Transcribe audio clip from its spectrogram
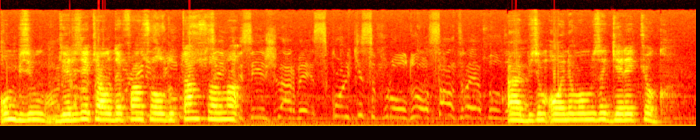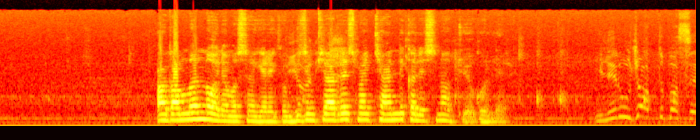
Oğlum bizim gerizekalı defans olduktan sonra sevgili seyirciler ve skor 2-0 oldu. Santra yapıldı. ha, bizim oynamamıza gerek yok. Adamların da oynamasına gerek yok. Bizimkiler resmen kendi kalesine atıyor golleri. İleri ucu attı pası.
